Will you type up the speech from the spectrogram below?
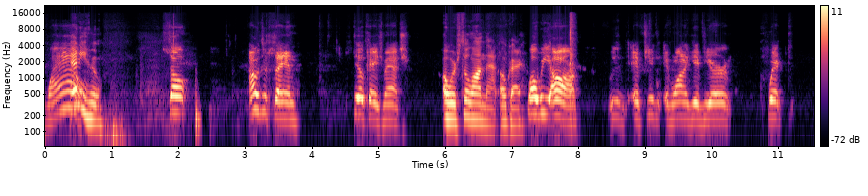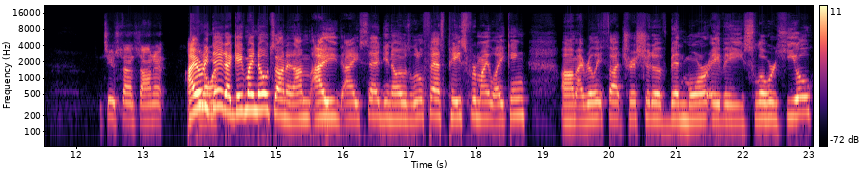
wow. Anywho, So, I was just saying, steel cage match. oh, we're still on that. Okay. Well, we are. We, if you want to give your quick two cents on it, I You already know what? did. I gave my notes on it. I'm I I said, you know, it was a little fast paced for my liking. Um, I really thought Trish should have been more of a slower heel,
